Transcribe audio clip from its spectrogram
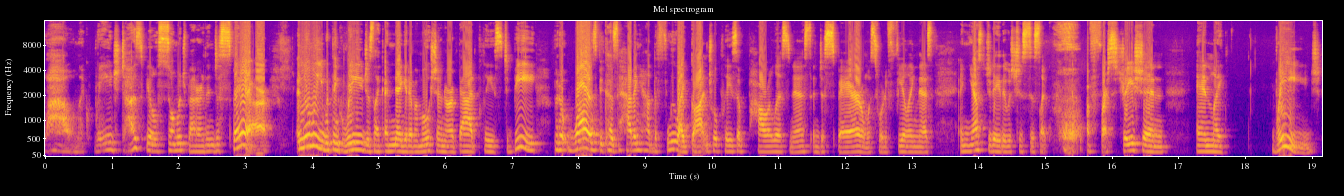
wow, like, rage does feel so much better than despair. And normally you would think rage is like a negative emotion or a bad place to be, but it was because having had the flu, I got into a place of powerlessness and despair and was sort of feeling this. And yesterday there was just this like of frustration and like rage.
